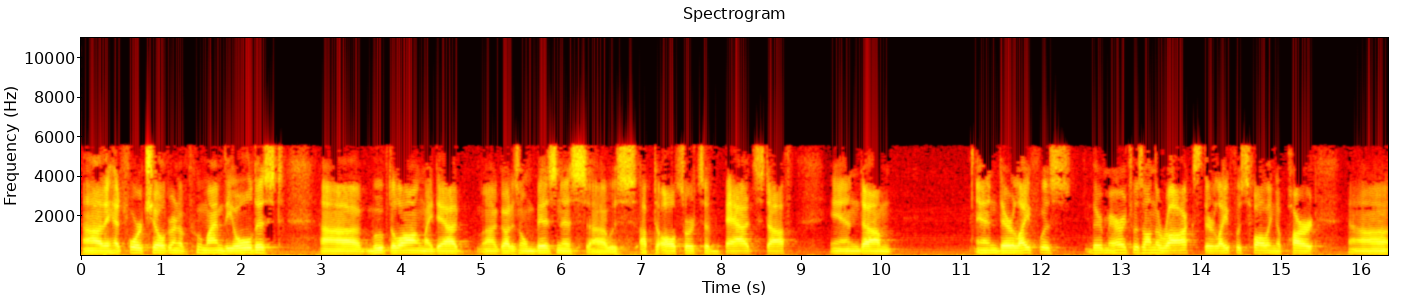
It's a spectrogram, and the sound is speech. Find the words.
Uh, they had four children, of whom I'm the oldest. Moved along. My dad uh, got his own business. Uh, was up to all sorts of bad stuff, and um, and their life was their marriage was on the rocks. Their life was falling apart. Uh,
